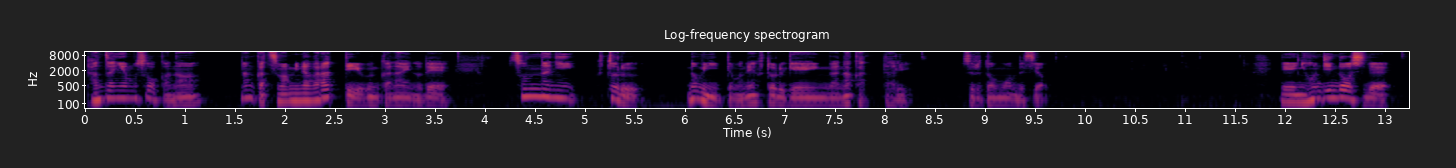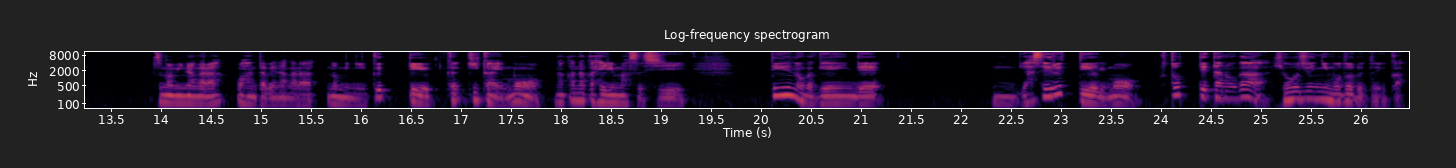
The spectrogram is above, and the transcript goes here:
タンザニアもそうかな？なんかつまみながらっていう文化ないので、そんなに太る、飲みに行ってもね、太る原因がなかったりすると思うんですよ。で、日本人同士でつまみながら、ご飯食べながら飲みに行くっていう機会もなかなか減りますし、っていうのが原因で、うん、痩せるっていうよりも、太ってたのが標準に戻るというか、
